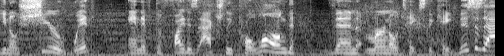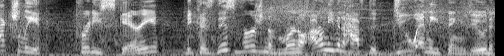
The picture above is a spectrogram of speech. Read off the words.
you know, sheer wit, and if the fight is actually prolonged, then Murno takes the cake. This is actually pretty scary because this version of Murno, I don't even have to do anything, dude.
